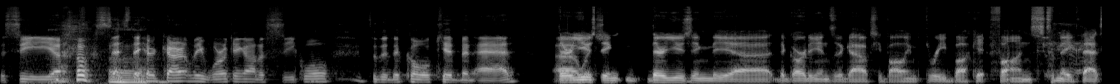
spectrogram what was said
the CEO, says they Uh. are currently working on a sequel to the Nicole Kidman ad. They're uh, which- using they're using the uh the Guardians of the Galaxy Volume Three bucket funds to make that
